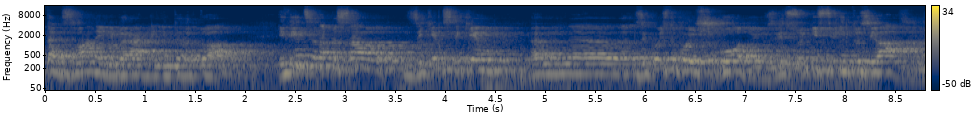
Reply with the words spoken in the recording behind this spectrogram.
так званий ліберальний інтелектуал. І він це написав з якимось таким, ем, е, з якоюсь такою шкодою, з відсутністю ентузіазму.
